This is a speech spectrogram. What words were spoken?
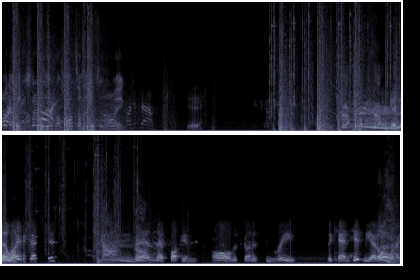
all got G sliders. They got Molotovs. That shit's annoying. Yeah. Mm, Get you that one. like that shit? Mm, man, that fucking. Oh, this gun is too rape. They can't hit me at all when I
